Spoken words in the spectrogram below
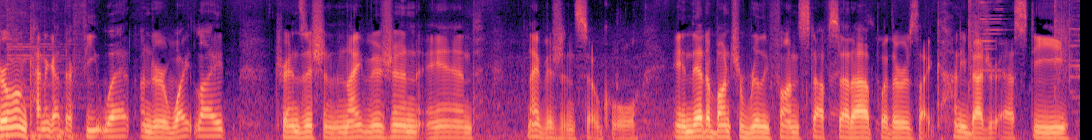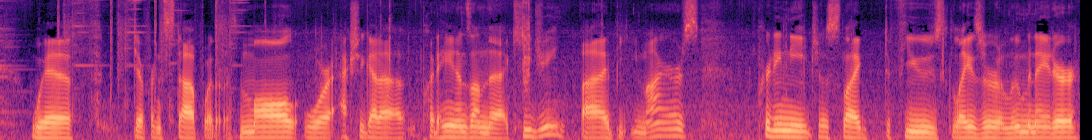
After everyone kind of got their feet wet under white light, transition to night vision, and night vision's so cool. And they had a bunch of really fun stuff set up, whether it was like Honey Badger SD with different stuff, whether it was MAWL or actually got to put hands on the KIJI by B.E. Meyers. Pretty neat, just like diffused laser illuminator,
